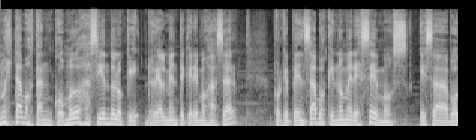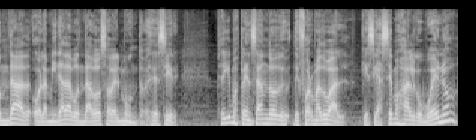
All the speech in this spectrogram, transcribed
no estamos tan cómodos haciendo lo que realmente queremos hacer porque pensamos que no merecemos esa bondad o la mirada bondadosa del mundo. Es decir, seguimos pensando de forma dual, que si hacemos algo bueno,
